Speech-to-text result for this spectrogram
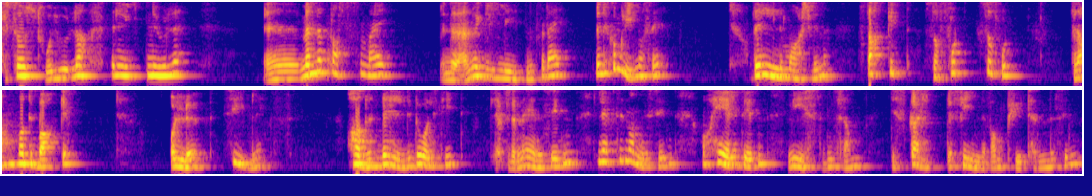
Ikke så stor hula. Det er en liten hule. Eh, men den passer for meg. Men den er nok liten for deg. Men du kan bli med og se. Og det lille marsvinet ut så fort, så fort, fram og tilbake, og løp sidelengs. Hadde et veldig dårlig tid. Løp til den ene siden, løp til den andre siden, og hele tiden viste den fram de skarpe, fine vampyrtennene sine.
